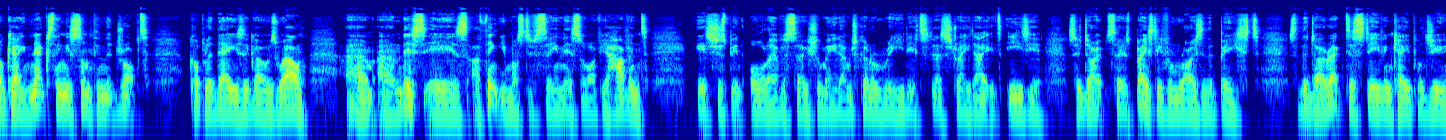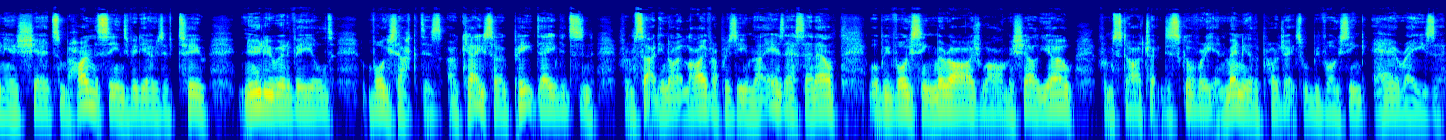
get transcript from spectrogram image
Okay, next thing is something that dropped couple of days ago as well. Um, and this is, I think you must have seen this, or if you haven't, it's just been all over social media. I'm just going to read it straight out. It's easier. So, so it's basically from Rise of the Beast. So the director, Steven Caple Jr., has shared some behind-the-scenes videos of two newly revealed voice actors. Okay, so Pete Davidson from Saturday Night Live, I presume that is, SNL, will be voicing Mirage, while Michelle Yeoh from Star Trek Discovery and many other projects will be voicing Airazor.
